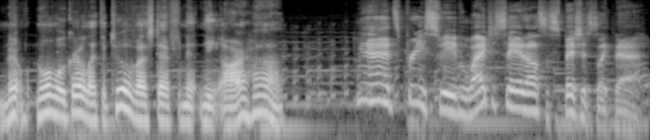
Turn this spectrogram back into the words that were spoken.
no, normal girl like the two of us definitely are, huh? Yeah, it's pretty sweet, but why'd you say it all suspicious like that?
